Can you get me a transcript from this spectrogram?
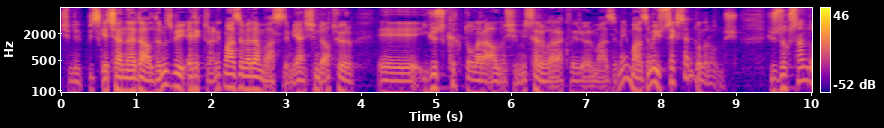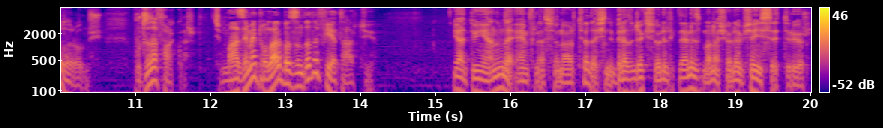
Şimdi biz geçenlerde aldığımız bir elektronik malzemeden bahsedeyim. Yani şimdi atıyorum e, 140 dolara almışım misal olarak veriyorum malzemeyi. Malzeme 180 dolar olmuş. 190 dolar olmuş. Burada da fark var. Şimdi malzeme dolar bazında da fiyat artıyor. Ya dünyanın da enflasyonu artıyor da şimdi biraz önceki söyledikleriniz bana şöyle bir şey hissettiriyor.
